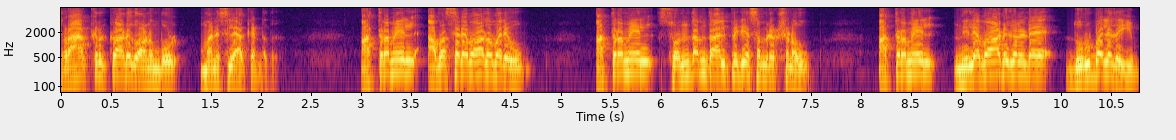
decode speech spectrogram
ട്രാക്ക് റെക്കോർഡ് കാണുമ്പോൾ മനസ്സിലാക്കേണ്ടത്. അത്രമേൽ അവസരവാദപരവും അത്രമേൽ സ്വന്തം താല്പര്യ സംരക്ഷണവും അത്രമേൽ നിലപാടുകളുടെ ദുർബലതയും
